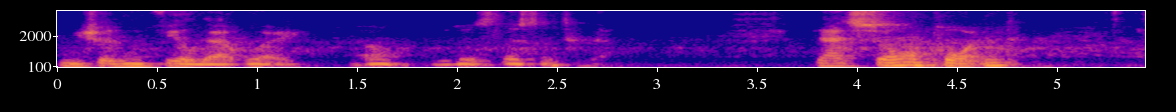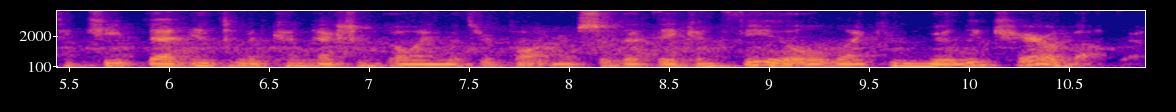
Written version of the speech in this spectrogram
you shouldn't feel that way. No, you just listen to them. That's so important to keep that intimate connection going with your partner so that they can feel like you really care about them.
